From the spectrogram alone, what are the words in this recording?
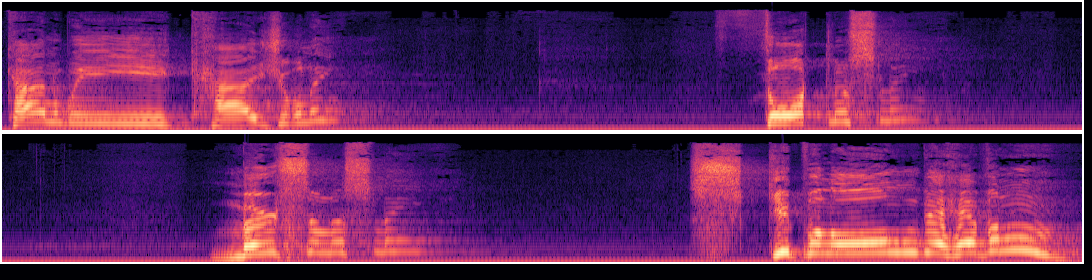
Can we casually, thoughtlessly, mercilessly skip along to heaven?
